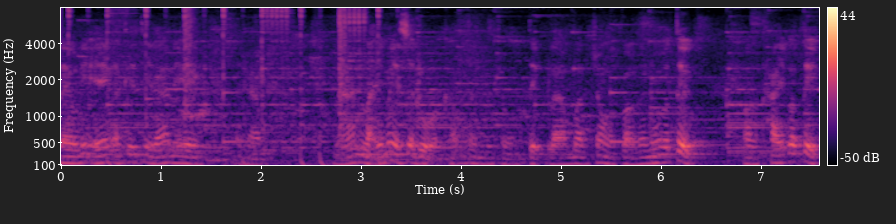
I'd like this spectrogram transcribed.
เร็วๆนี้เองอาทิตย์ที่แล้วนี่เองนะครับน้ำไหลไม่สะดวกครับท่านผู้ชมตึกรามบานช่องฝั่งทางนู้นก็ตึกฝั่งไทยก็ตึก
